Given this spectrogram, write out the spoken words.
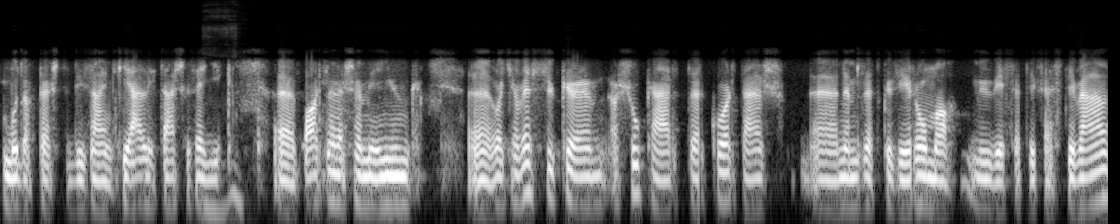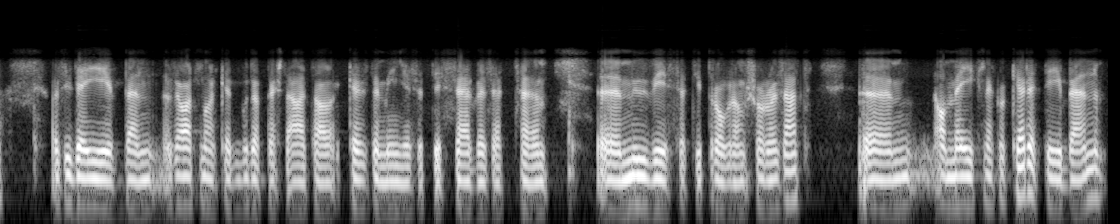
Budapest Design kiállítás az egyik partnereseményünk. Hogyha vesszük a Sukárt kortárs nemzetközi Roma Művészeti Fesztivál, az idei évben az Art Market Budapest által kezdeményezett és szervezett művészeti programsorozat, amelyiknek a keretében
